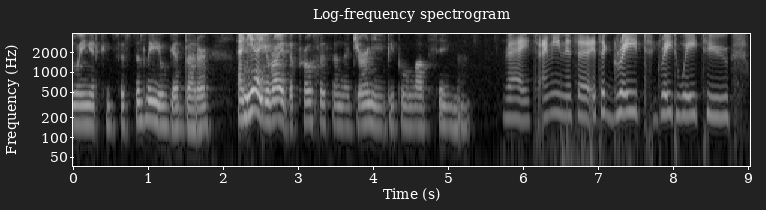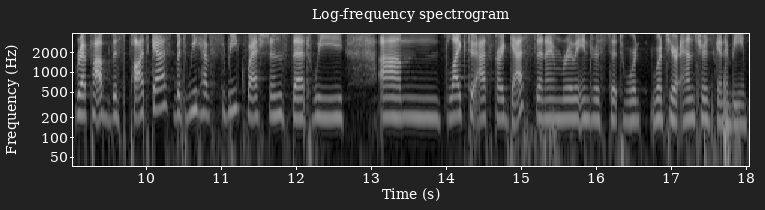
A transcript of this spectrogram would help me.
doing it consistently, you'll get better. And yeah, you're right. The process and the journey, people love seeing that. Right. I mean, it's a it's a great great way to wrap up this podcast. But we have three questions that we um, like to ask our guests, and I'm really interested what what your answer is going to be.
